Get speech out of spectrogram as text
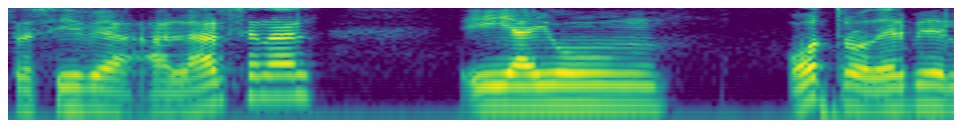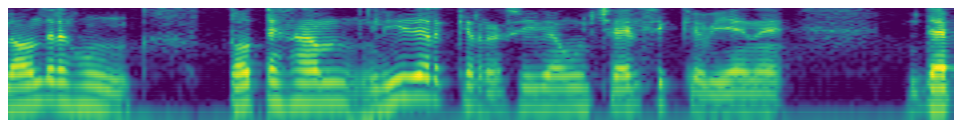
recibe al Arsenal. Y hay un otro derby de Londres, un Tottenham líder que recibe a un Chelsea que viene de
